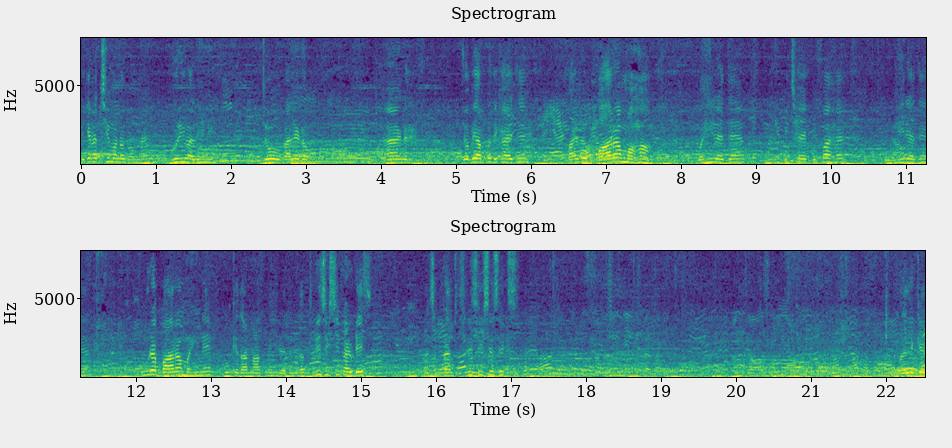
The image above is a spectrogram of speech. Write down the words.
लेकिन अच्छी मनोकामना है बुरी वाली नहीं जो वैलिड हो। एंड जो भी आपको दिखाए थे भाई वो बारह माह वहीं रहते हैं। उनके पीछे एक गुफा है वो वहीं रहते हैं। पूरे बारह महीने वो केदारनाथ में ही रहते हैं। मतलब three sixty five days sometimes three sixty six लेकिन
